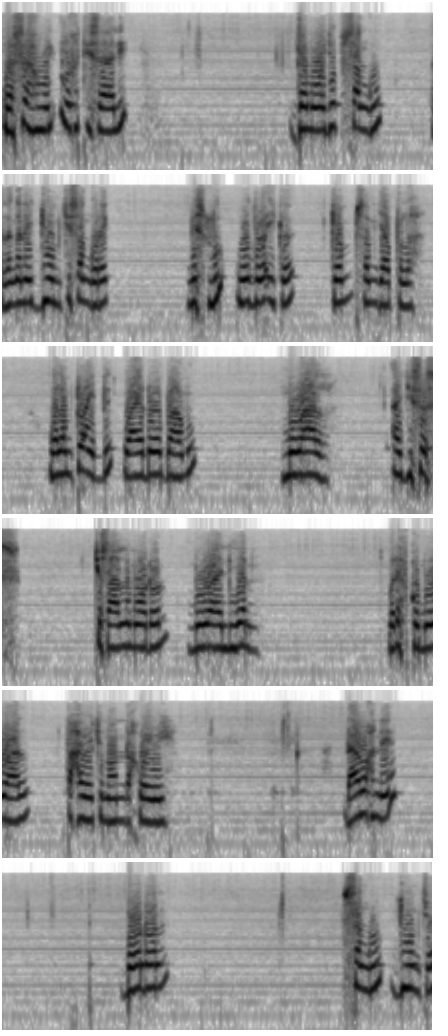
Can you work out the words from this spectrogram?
Wa sahwul jamoo jub sangu wala nga ne juum ci sangu rek mislu wudo ika kem sam jàpp la walam tuid waaye doo baamu mu waal aji sës. Cosaan la moo doon mu waali yan. Mu def ko mu waal taxawee ci noonu ndax way wi. Daa wax ne boo doon sangu juum ca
